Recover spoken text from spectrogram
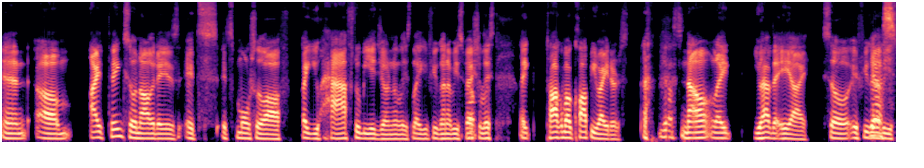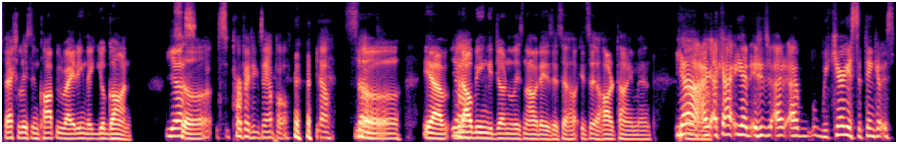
and um i think so nowadays it's it's more so off like you have to be a journalist. Like if you're gonna be specialist yep. like talk about copywriters. Yes. Now like you have the ai so if you're gonna yes. be a specialist in copywriting like you're gone yes so, it's a perfect example yeah so yeah. yeah. without being a journalist nowadays it's a it's a hard time man yeah, uh, I, I, yeah, it is. I, I'd be curious to think as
